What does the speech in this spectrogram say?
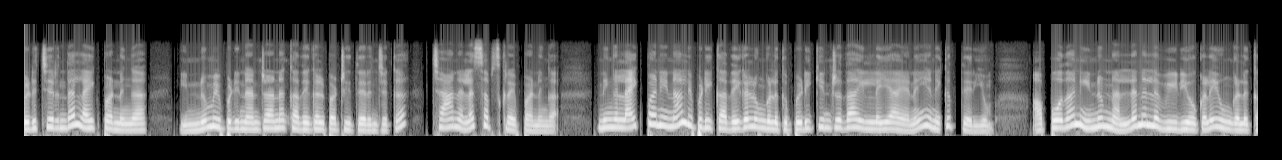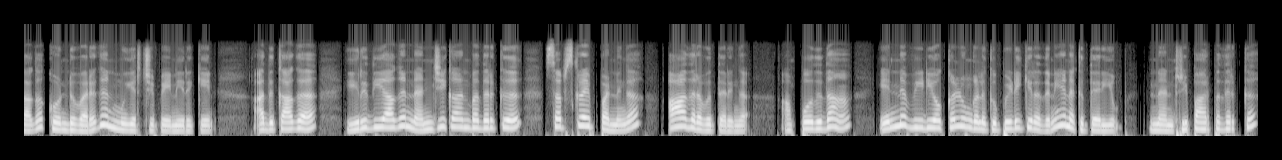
பிடிச்சிருந்தா லைக் பண்ணுங்க. இன்னும் இப்படி நன்றான கதைகள் பற்றி தெரிஞ்சுக்க சேனலை சப்ஸ்கிரைப் பண்ணுங்க. நீங்க லைக் பண்ணினால் இப்படி கதைகள் உங்களுக்கு பிடிக்கின்றதா இல்லையா என எனக்கு தெரியும். அப்போதான் இன்னும் நல்ல நல்ல வீடியோக்களை உங்களுக்காக கொண்டு வர நான் முயற்சிப்பேன் அதுக்காக இறுதியாக நன்றி காண்பதற்கு சப்ஸ்கிரைப் பண்ணுங்க ஆதரவு தருங்க. அப்போதுதான் என்ன வீடியோக்கள் உங்களுக்கு பிடிக்கிறதுன்னு எனக்கு தெரியும். நன்றி பார்ப்பதற்கு.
